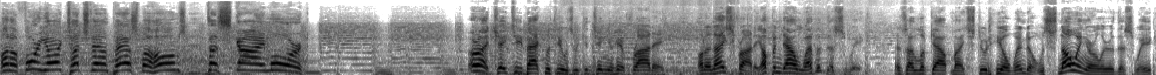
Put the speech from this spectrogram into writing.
on a four yard touchdown pass. Mahomes to Skyy Moore. All right, JT, back with you as we continue here Friday on a nice Friday. Up and down weather this week as I look out my studio window. It was snowing earlier this week.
